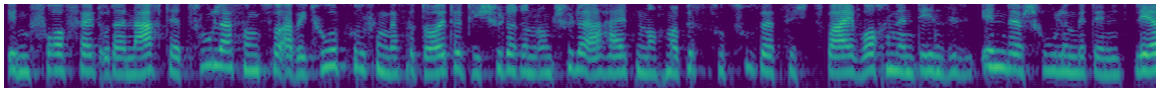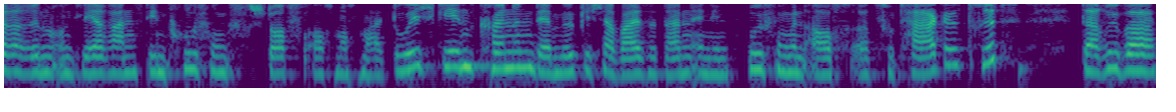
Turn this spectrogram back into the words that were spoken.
im Vorfeld oder nach der Zulassung zur Abiturprüfung. Das bedeutet, die Schülerinnen und Schüler erhalten noch mal bis zu zusätzlich zwei Wochen, in denen sie in der Schule mit den Lehrerinnen und Lehrern den Prüfungsstoff auch noch mal durchgehen können. Der möglicherweise dann in den Prüfungen auch äh, zutage tritt. Darüber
